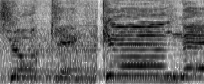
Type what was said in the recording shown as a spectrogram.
좋게 끝내.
